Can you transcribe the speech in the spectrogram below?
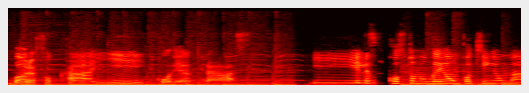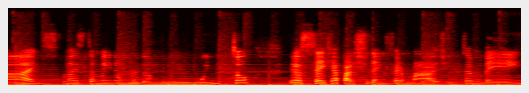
bora focar aí, correr atrás. E eles costumam ganhar um pouquinho mais, mas também não muda muito. Eu sei que a parte da enfermagem também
